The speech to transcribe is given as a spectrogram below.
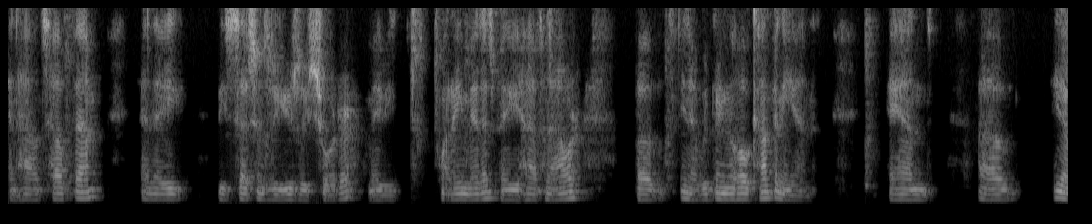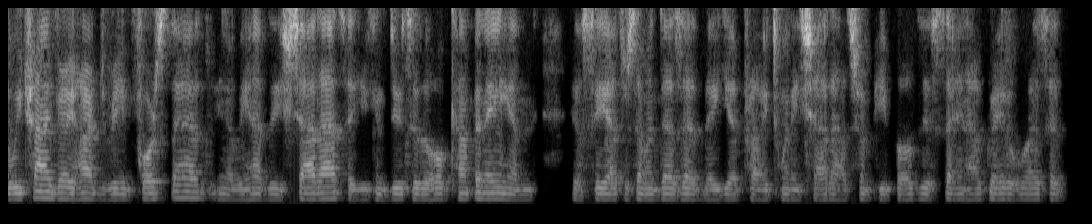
and how it's helped them. And they these sessions are usually shorter, maybe 20 minutes, maybe half an hour, but you know, we bring the whole company in. And uh, you know, we try very hard to reinforce that. You know, we have these shout outs that you can do to the whole company and you'll see after someone does that, they get probably 20 shout outs from people just saying how great it was that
